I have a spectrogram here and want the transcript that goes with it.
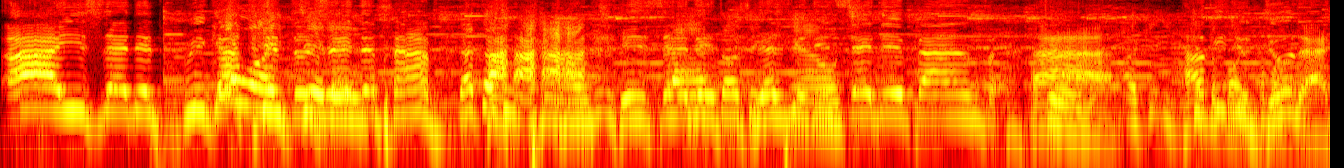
Ah, he said it. We got No, I him to say didn't. the pump. That doesn't count. he said That it. doesn't yes, you did say the pump. Ah, I get- how could you come do on. that?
